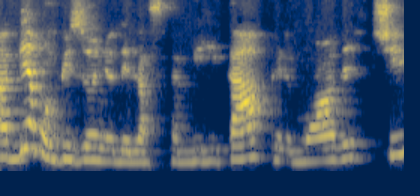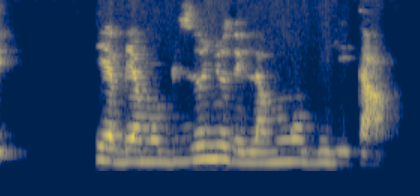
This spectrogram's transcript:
Abbiamo bisogno della stabilità per muoverci e abbiamo bisogno della mobilità.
